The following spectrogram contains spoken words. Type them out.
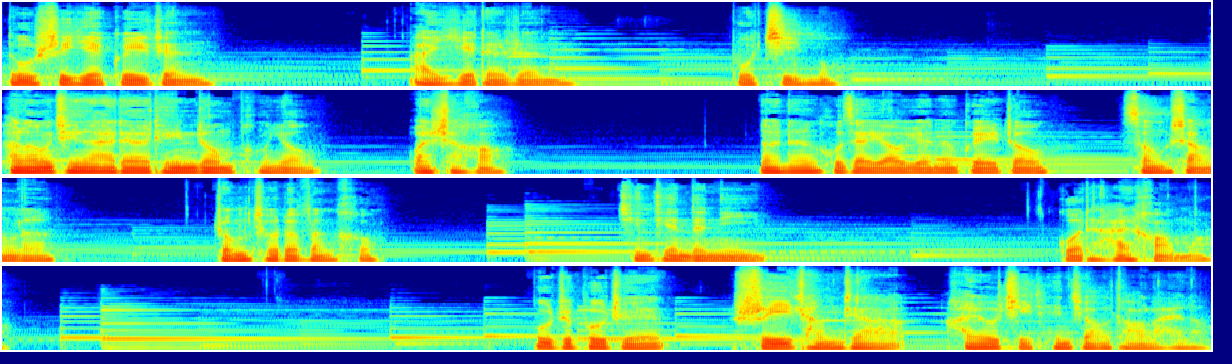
都是夜归人，爱夜的人不寂寞。Hello，亲爱的听众朋友，晚上好。暖男虎在遥远的贵州送上了中秋的问候。今天的你过得还好吗？不知不觉，十一长假还有几天就要到来了，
